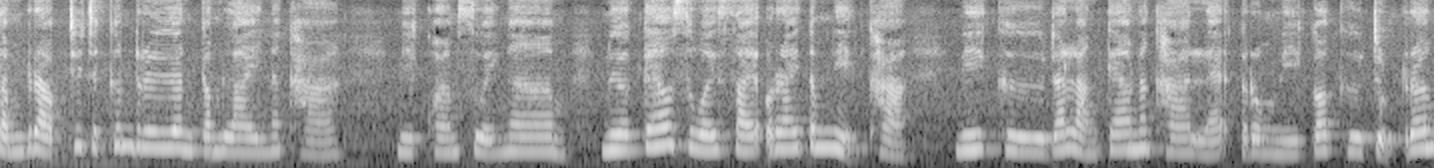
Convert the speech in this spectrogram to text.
สำหรับที่จะขึ้นเรือนกำไรนะคะ มีความสวยงาม เนื้อแก้วสวยใสไร้ตำหนิค่ะ นี่คือด้านหลังแก้วนะคะ และตรงนี้ก็คือจุดเริ่ม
